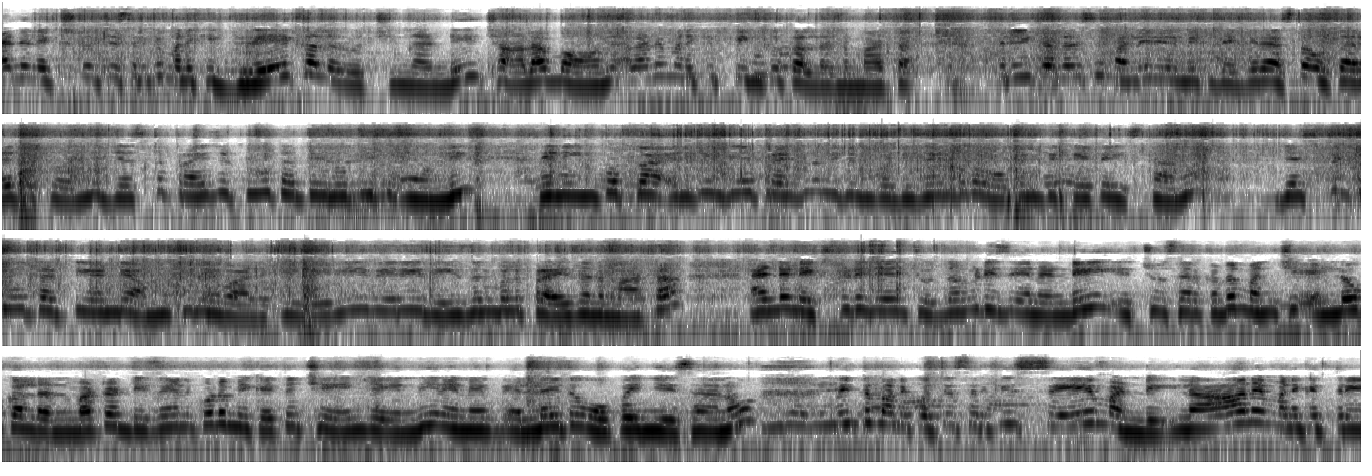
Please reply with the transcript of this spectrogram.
అండ్ నెక్స్ట్ వచ్చేసరికి మనకి గ్రే కలర్ వచ్చిందండి. చాలా బాగుంది. అలానే మనకి పింక్ కలర్ అన్నమాట. త్రీ కలర్స్ మళ్ళీ నేను మీకు దగ్గర వేస్తా. ఒకసారి చూడండి. Just price two thirty rupees only నేను ఇంకొక అంటే ఇదే ప్రైస్లో మీకు ఇంకో డిజైన్ కూడా ఓపెన్ పిక్ అయితే ఇస్తాను. జస్ట్ టూ థర్టీ అండి అమ్ముకునే వాళ్ళకి. వెరీ వెరీ రీజనబుల్ ప్రైస్ అన్నమాట. అండ్ నెక్స్ట్ డిజైన్ చూద్దాం డిజైన్ అండి ఇది చూసారు కదా మంచి ఎల్లో కలర్ అన్నమాట. డిజైన్ కూడా మీకైతే చేంజ్ అయింది. నేను ఎల్లో అయితే ఓపెన్ చేశాను. విత్ మనకి వచ్చేసరికి సేమ్ అండి. ఇలానే మనకి త్రీ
